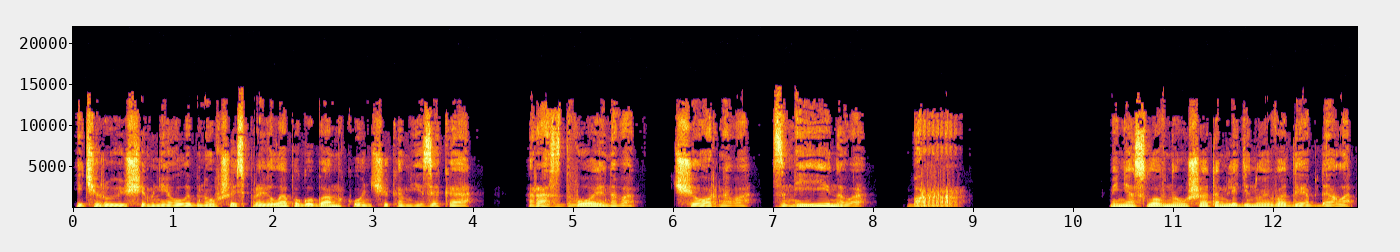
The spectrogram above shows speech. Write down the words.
и, чарующе мне улыбнувшись, провела по губам кончиком языка. Раздвоенного, черного, змеиного. Бррр. Меня словно ушатом ледяной воды обдало.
